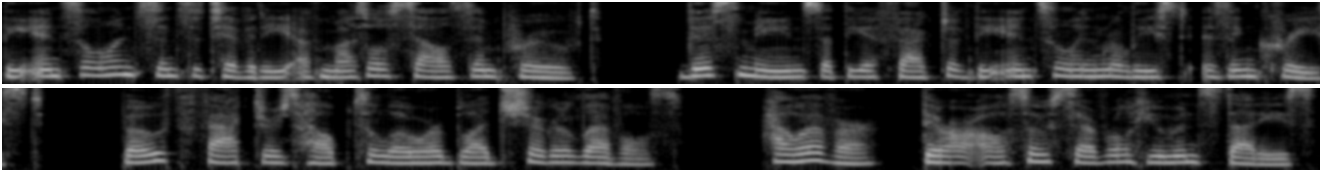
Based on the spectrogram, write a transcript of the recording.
The insulin sensitivity of muscle cells improved. This means that the effect of the insulin released is increased. Both factors help to lower blood sugar levels. However, there are also several human studies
